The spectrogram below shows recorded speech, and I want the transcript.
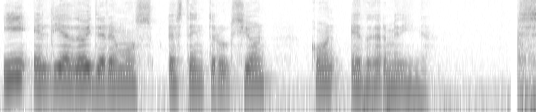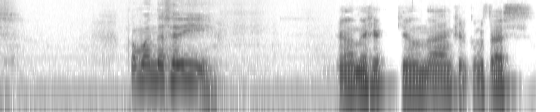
Y el día de hoy daremos esta introducción con Edgar Medina. ¿Cómo andas, Eddie? ¿Qué onda, Ángel? ¿Qué onda, Ángel? ¿Cómo estás?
